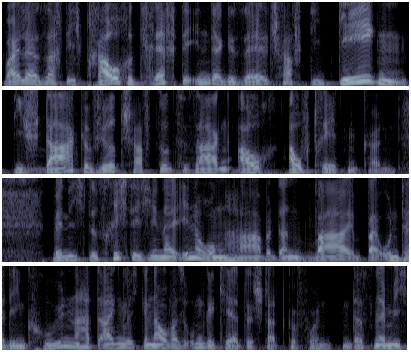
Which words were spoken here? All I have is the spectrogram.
weil er sagt, ich brauche Kräfte in der Gesellschaft, die gegen die starke Wirtschaft sozusagen auch auftreten können. Wenn ich das richtig in Erinnerung habe, dann war bei unter den Grünen hat eigentlich genau was Umgekehrtes stattgefunden, dass nämlich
